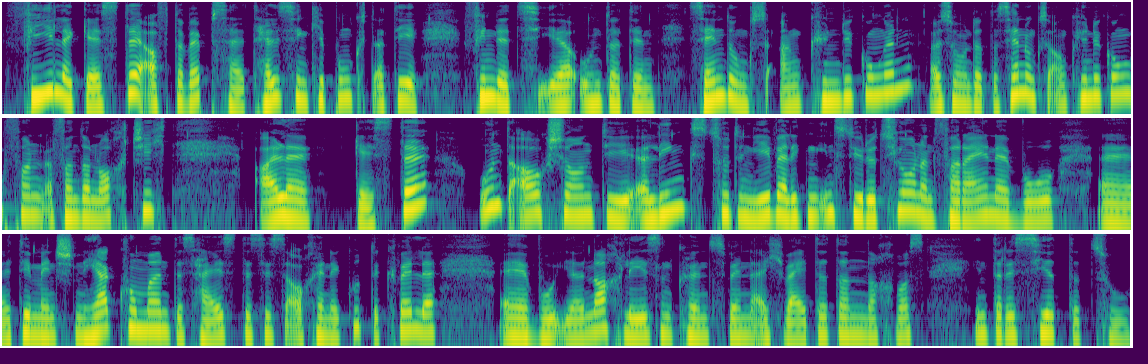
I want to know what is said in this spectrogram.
viele Gäste auf der Website helsinki.at findet ihr unter den Sendungsankündigungen, also unter der Sendungsankündigung von, von der Nachtschicht, alle Gäste und auch schon die äh, Links zu den jeweiligen Institutionen, Vereine, wo äh, die Menschen herkommen. Das heißt, das ist auch eine gute Quelle, äh, wo ihr nachlesen könnt, wenn euch weiter dann noch was interessiert dazu.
